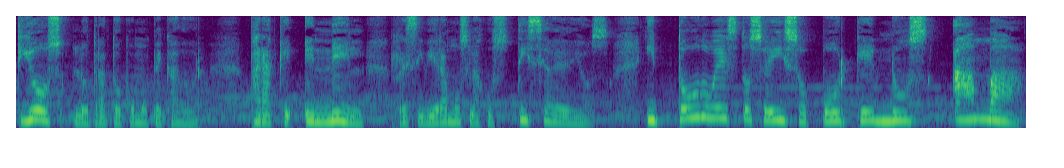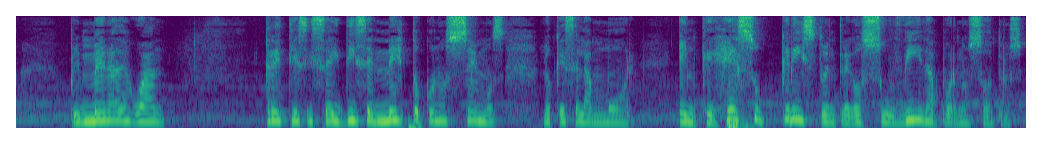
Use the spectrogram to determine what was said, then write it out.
Dios lo trató como pecador, para que en Él recibiéramos la justicia de Dios. Y todo esto se hizo porque nos ama. Primera de Juan 3:16 dice, en esto conocemos lo que es el amor, en que Jesucristo entregó su vida por nosotros.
